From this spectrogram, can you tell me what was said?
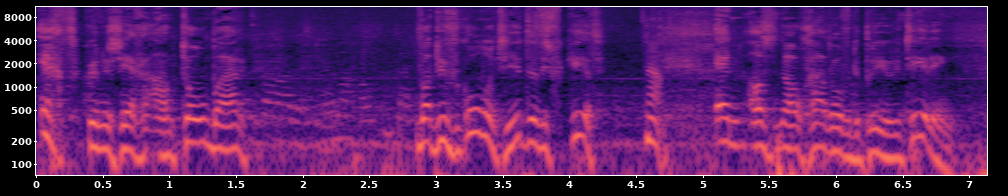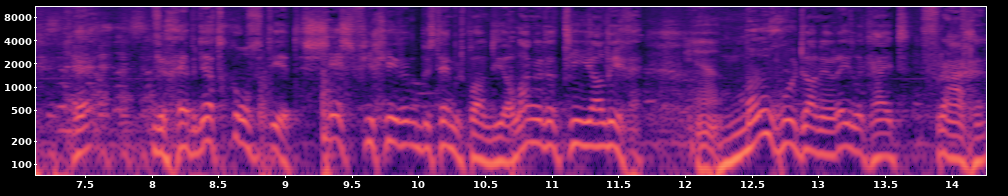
echt kunnen zeggen aantoonbaar. Wat u verkondigt hier, dat is verkeerd. Nou. En als het nou gaat over de prioritering. Hè, we hebben net geconstateerd. Zes figurende bestemmingsplannen die al langer dan tien jaar liggen. Ja. Mogen we dan in redelijkheid vragen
